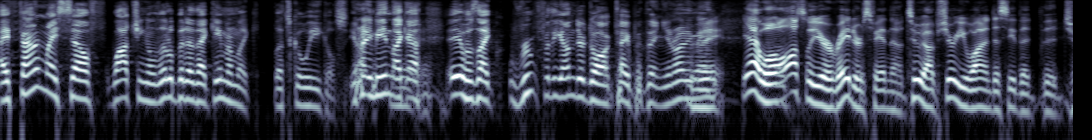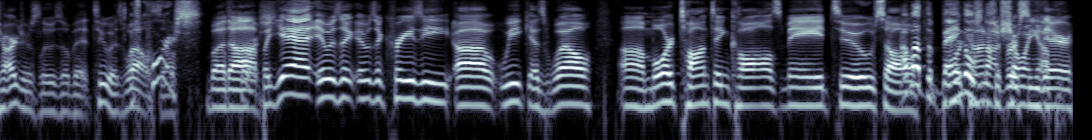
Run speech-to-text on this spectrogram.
I found myself watching a little bit of that game. I'm like, let's go Eagles. You know what I mean? Like Yeah. a, it was like root for the underdog type of thing. You know what I mean? Right. Yeah. Well, also you're a Raiders fan though too. I'm sure you wanted to see the, the Chargers lose a little bit too as well. so- course. But Of uh, course. but yeah, it was a it was a crazy uh week as well. Uh, more taunting calls made too. So How about the Bengals not showing up? there?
